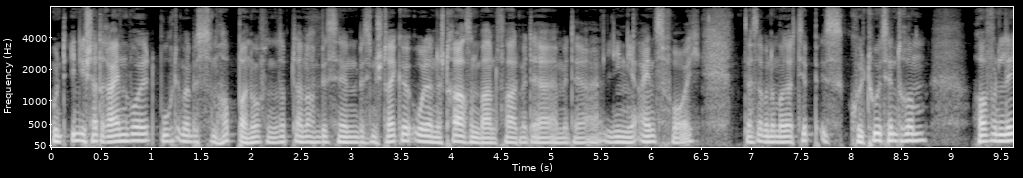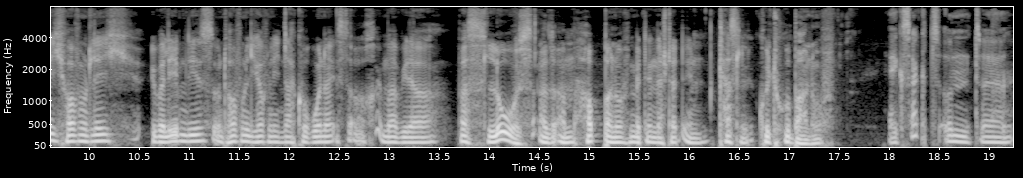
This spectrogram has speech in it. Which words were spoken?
und in die Stadt rein wollt, bucht immer bis zum Hauptbahnhof. Sonst habt ihr noch ein bisschen, ein bisschen Strecke oder eine Straßenbahnfahrt mit der, mit der Linie 1 vor euch. Das aber nochmal der Tipp, ist Kulturzentrum. Hoffentlich, hoffentlich überleben die es und hoffentlich, hoffentlich nach Corona ist auch immer wieder was los. Also am Hauptbahnhof mitten in der Stadt in Kassel, Kulturbahnhof. Exakt. Und äh,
